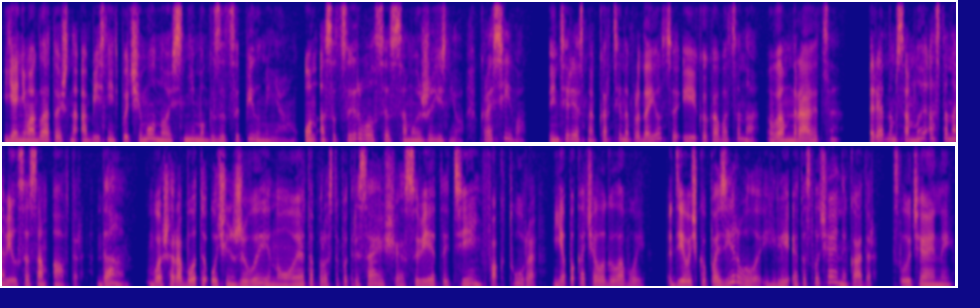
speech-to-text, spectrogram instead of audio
Я не могла точно объяснить, почему, но снимок зацепил меня. Он ассоциировался с самой жизнью. Красиво. Интересно, картина продается и какова цена? Вам нравится? Рядом со мной остановился сам автор. Да, ваши работы очень живые, но это просто потрясающе. Свет и тень, фактура. Я покачала головой. Девочка позировала или это случайный кадр? Случайный.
